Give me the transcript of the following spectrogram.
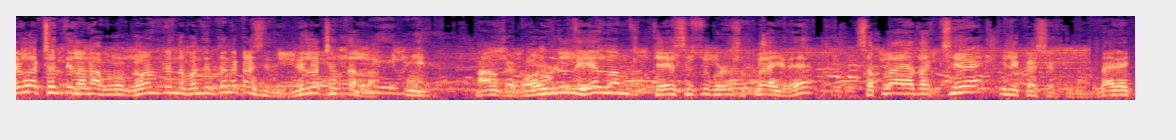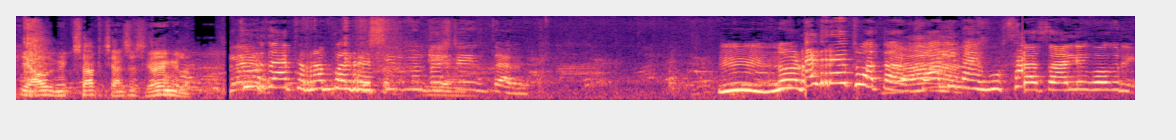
ನಿರ್ಲಕ್ಷ್ಯ ಅಂತಿಲ್ಲ ನಾವು ಗೌರ್ಮೆಂಟಿಂದ ಬಂದಿದ್ದನ್ನು ಕಳಿಸಿದ್ವಿ. ನಿರ್ಲಕ್ಷ್ಯ ಅಂತಲ್ಲ ನಾವು ಗೌರ್ಮೆಂಟಿಂದ ಏನು ನಮ್ಮ ಕೆ ಎಸ್ ಎಸ್ ಸಪ್ಲೈ ಆಗಿದೆ ಸಪ್ಲೈ ಆದ ತಕ್ಷಣ ಇಲ್ಲಿ ಕಳಿಸಿರ್ತೀವಿ ನಾವು. ಬೇರೆ ಅಕ್ಕಿ ಯಾವ್ದು ಮಿಕ್ಸ್ ಆಗಿ ಚಾನ್ಸಸ್ ಇರೋಂಗಿಲ್ಲ. ರಬ್ಬಲ್ ಹ್ಮ್ ನೋಡ್ರಿ ಸಾಲಿ ಮ್ಯಾಗ ಹೋಗ್- ಸಾಲಿಗೆ ಹೋಗ್ರಿ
